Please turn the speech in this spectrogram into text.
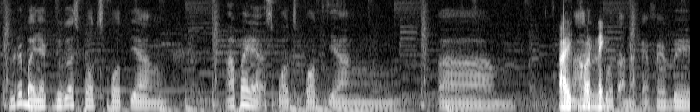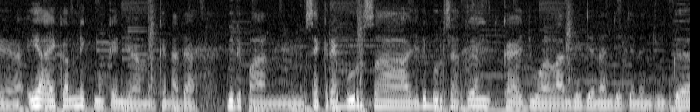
sebenarnya banyak juga spot-spot yang apa ya spot-spot yang menarik Iconic. buat anak FEB ya. Iya ikonik mungkin ya. Mungkin ada di depan sekre bursa. Jadi bursa itu yang kayak jualan jajanan-jajanan juga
